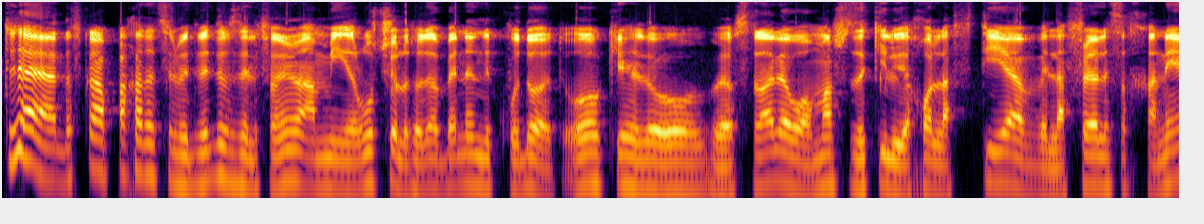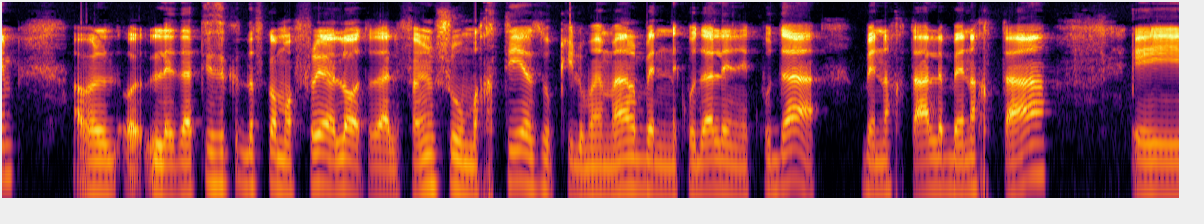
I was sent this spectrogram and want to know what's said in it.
אתה יודע, דווקא הפחד אצל מדוודב זה לפעמים המהירות שלו, אתה יודע, בין הנקודות, או כאילו באוסטרליה הוא אמר שזה כאילו יכול להפתיע ולהפריע לשחקנים, אבל לדעתי זה דווקא מפריע לו, אתה יודע, לפעמים שהוא מחטיא אז הוא כאילו ממהר בין נקודה לנקודה, בין החטאה לבין החטאה. אה,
